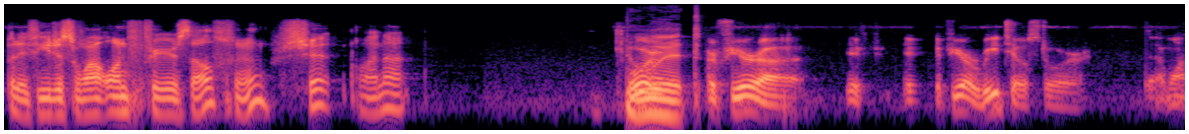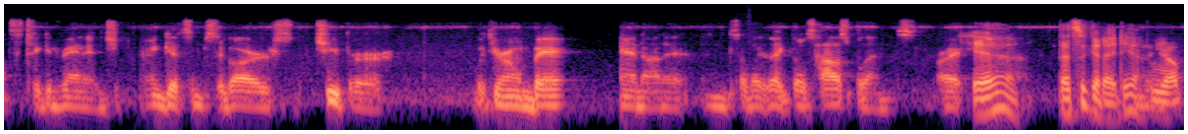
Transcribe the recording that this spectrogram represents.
But if you just want one for yourself, eh, shit, why not? Do Or- it. Or if you're a if if- if you're a retail store that wants to take advantage and get some cigars cheaper with your own band on it and so like, like those house blends, right? Yeah, that's a good idea. Yep.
